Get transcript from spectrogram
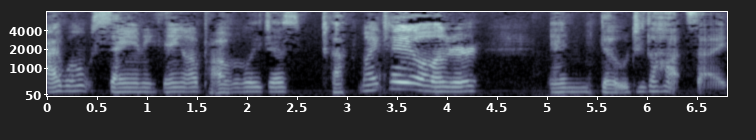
I won't say anything. I'll probably just tuck my tail under and go to the hot side.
